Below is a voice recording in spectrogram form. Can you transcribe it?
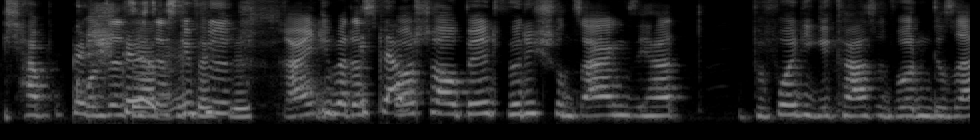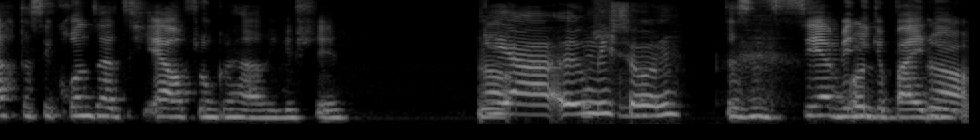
Ich habe grundsätzlich das Gefühl, rein über das glaub- Vorschaubild würde ich schon sagen, sie hat, bevor die gecastet wurden, gesagt, dass sie grundsätzlich eher auf Dunkelhaarige steht. Ja, irgendwie das stimmt. schon. Das sind sehr wenige und, bei, die ja,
